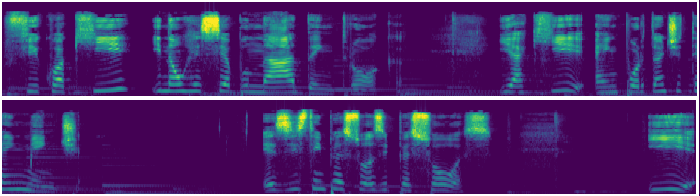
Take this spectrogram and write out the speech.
fico aqui e não recebo nada em troca. E aqui é importante ter em mente: existem pessoas e pessoas, e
